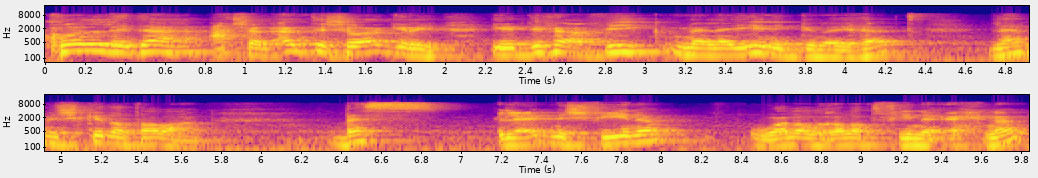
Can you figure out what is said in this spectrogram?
كل ده عشان انتش واجري يدفع فيك ملايين الجنيهات؟ لا مش كده طبعا. بس العيب مش فينا ولا الغلط فينا إحنا.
